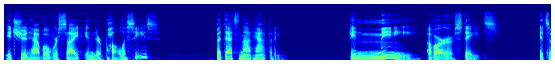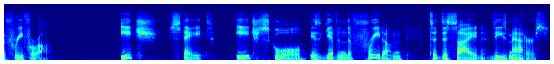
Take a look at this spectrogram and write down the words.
It should have oversight in their policies, but that's not happening. In many of our states, it's a free for all. Each state, each school is given the freedom to decide these matters.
